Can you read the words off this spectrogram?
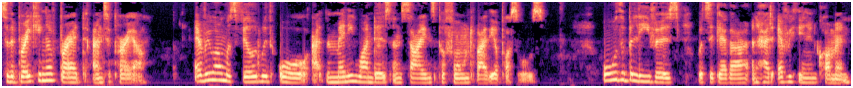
to the breaking of bread and to prayer. Everyone was filled with awe at the many wonders and signs performed by the apostles. All the believers were together and had everything in common.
